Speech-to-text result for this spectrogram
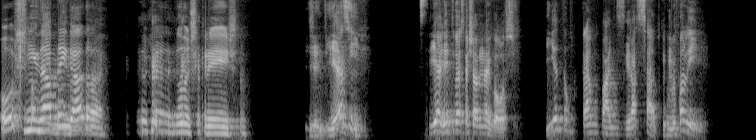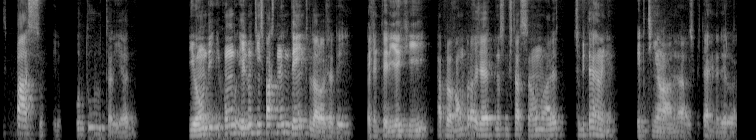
Oxe, me dá obrigado. É. Jesus Cristo. Gente, e é assim. Se a gente tivesse fechado o negócio, ia dar um trabalho desgraçado. Porque como eu falei, espaço. Tudo, tá ligado? E onde. E como ele não tinha espaço nem dentro da loja dele. A gente teria que aprovar um projeto de uma subestação na área subterrânea. Ele tinha lá, né? A subterrânea dele lá.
